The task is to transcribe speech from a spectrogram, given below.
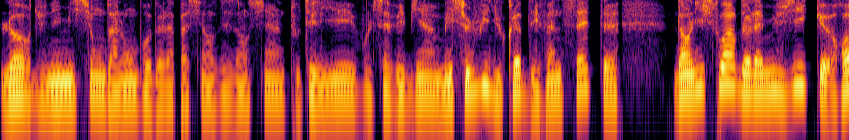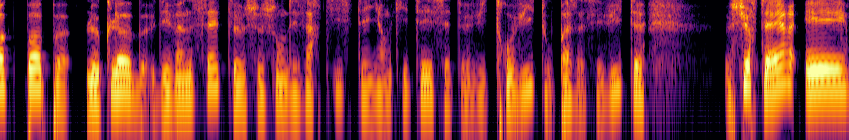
lors d'une émission d'À l'ombre de la patience des anciens, tout est lié, vous le savez bien, mais celui du club des 27. euh, Dans l'histoire de la musique rock-pop, le club des 27, ce sont des artistes ayant quitté cette vie trop vite ou pas assez vite sur Terre et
